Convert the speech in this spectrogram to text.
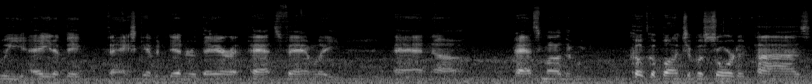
we ate a big Thanksgiving dinner there at Pat's family, and uh, Pat's mother would cook a bunch of assorted pies,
